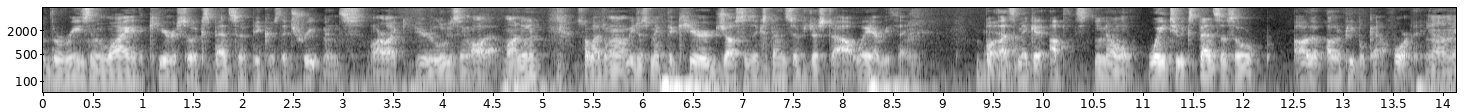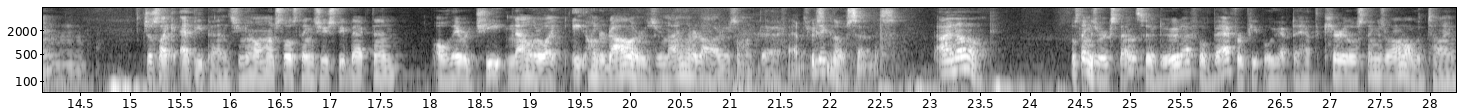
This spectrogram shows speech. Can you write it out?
the reason why the cure is so expensive because the treatments are like you're losing all that money. So like, why don't we just make the cure just as expensive just to outweigh everything? But let's make it up, you know, way too expensive so other other people can afford it. You know what I mean? Mm-hmm. Just like EpiPens. You know how much those things used to be back then? Oh, they were cheap. Now they're like eight hundred dollars or nine hundred dollars or something like that. that It's makes no sense. I know. Those things are expensive, dude. I feel bad for people who have to have to carry those things around all the time.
